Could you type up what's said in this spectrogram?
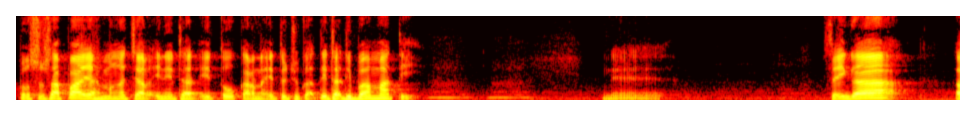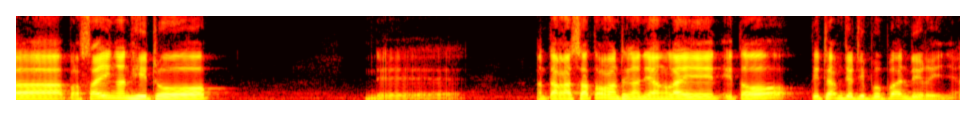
bersusah payah mengejar ini dan itu karena itu juga tidak dibawa mati. Ya. Sehingga uh, persaingan hidup uh, antara satu orang dengan yang lain itu tidak menjadi beban dirinya.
